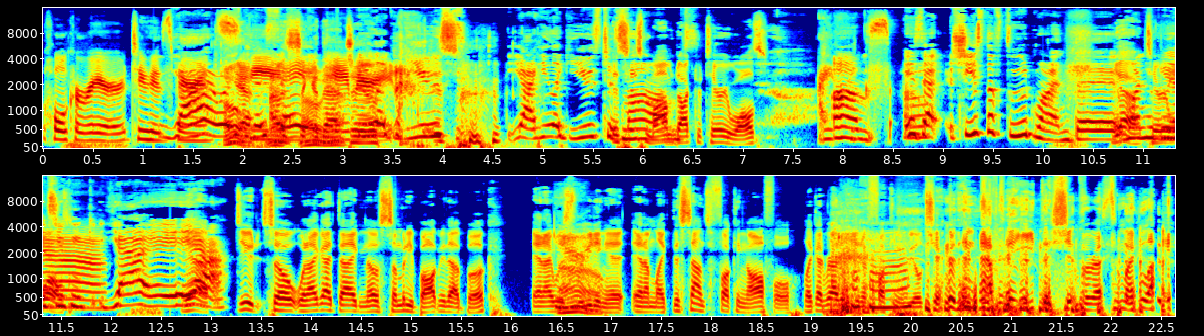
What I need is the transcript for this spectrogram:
whole career to his Yeah, parents. I was Oh, gonna I was sick of that He too. married- Like used, yeah, he like used his Is mom. his mom Dr. Terry Wahls? I Um, think so. is that she's the food one, the Yeah, one who Terry believes you Wahls. can? Yeah, yeah, yeah, yeah. Dude, so when I got diagnosed, somebody bought me that book. And I was Oh. reading it, and I'm like, "This sounds fucking awful. Like, I'd rather be in a fucking wheelchair than have to eat this shit for the rest of my life."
